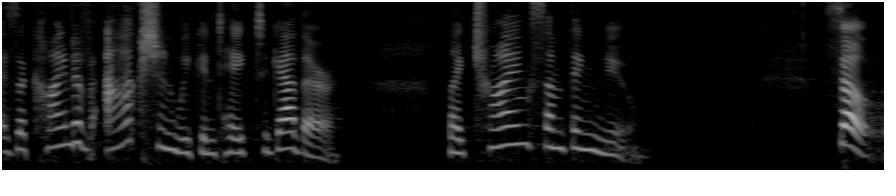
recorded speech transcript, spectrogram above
as a kind of action we can take together, like trying something new. So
